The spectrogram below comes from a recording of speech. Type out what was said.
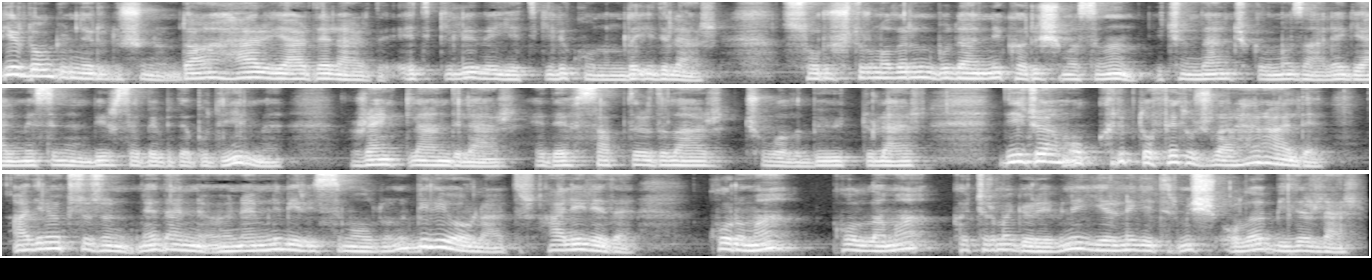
Bir de o günleri düşünün. Daha her yerdelerdi. Etkili ve yetkili konumda idiler. Soruşturmaların bu denli karışmasının, içinden çıkılmaz hale gelmesinin bir sebebi de bu değil mi? Renklendiler, hedef saptırdılar, çuvalı büyüttüler. Diyeceğim o kripto FETÖ'cüler herhalde Adil Öksüz'ün nedenle önemli bir isim olduğunu biliyorlardır. Haliyle de koruma, kollama, kaçırma görevini yerine getirmiş olabilirler.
